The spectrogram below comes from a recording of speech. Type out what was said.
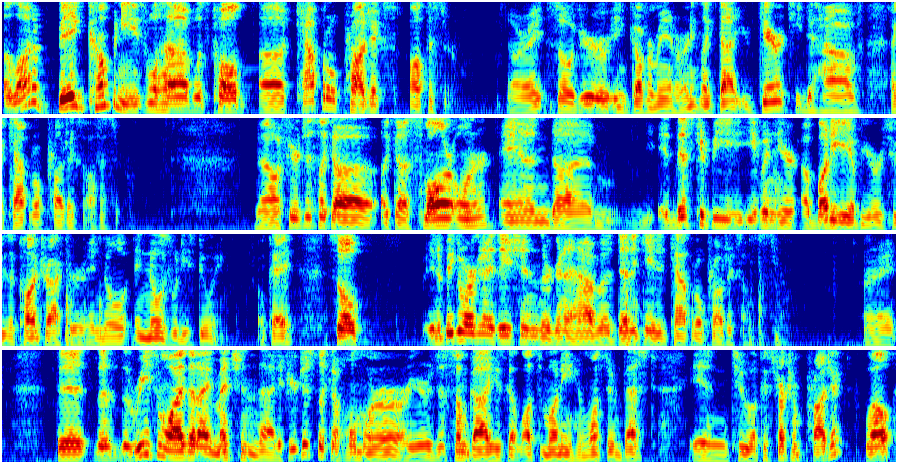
a lot of big companies will have what's called a capital projects officer. All right. So if you're in government or anything like that, you're guaranteed to have a capital projects officer. Now, if you're just like a like a smaller owner, and um, this could be even your a buddy of yours who's a contractor and know and knows what he's doing. Okay, so in a big organization, they're going to have a dedicated capital projects officer. All right. The, the the reason why that I mentioned that if you're just like a homeowner or you're just some guy who's got lots of money and wants to invest into a construction project, well,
